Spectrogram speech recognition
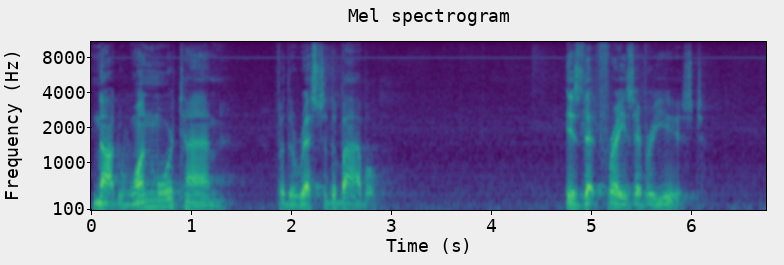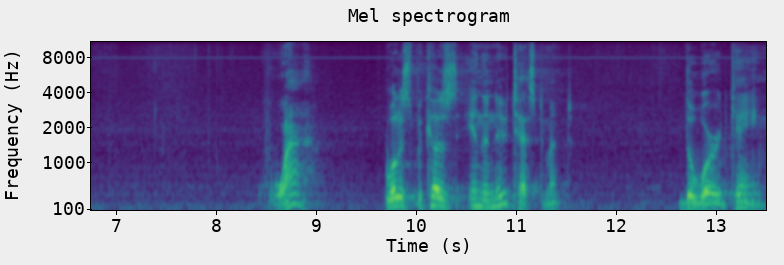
Not one more time for the rest of the Bible is that phrase ever used. Why? Well, it's because in the New Testament, the Word came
